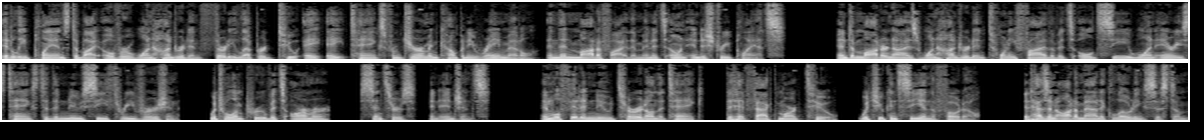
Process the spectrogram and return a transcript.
Italy plans to buy over 130 Leopard 2A8 tanks from German company Rheinmetall and then modify them in its own industry plants. And to modernize 125 of its old C1 Ares tanks to the new C3 version, which will improve its armor, sensors, and engines. And will fit a new turret on the tank, the HitFact Mark II, which you can see in the photo. It has an automatic loading system,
